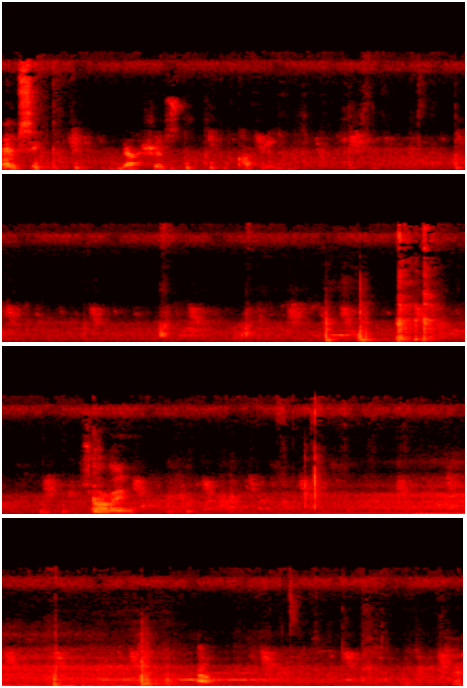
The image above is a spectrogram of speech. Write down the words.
I'm sick. Yeah, she's coughing. Sorry. Oh.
